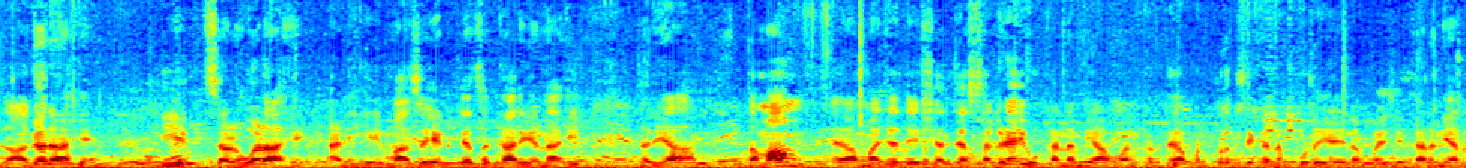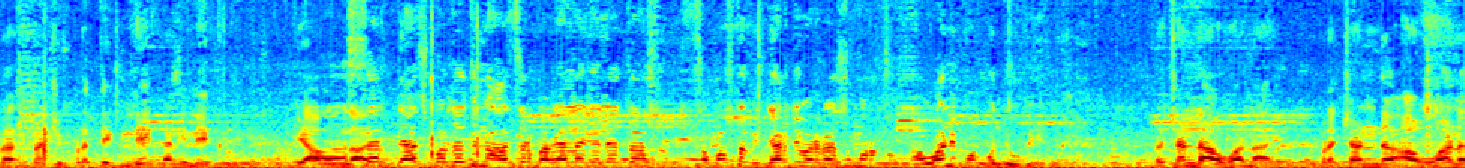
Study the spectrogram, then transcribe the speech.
जागर आहे ही एक चळवळ आहे आणि हे माझं एकट्याचं कार्य नाही. तर या तमाम या माझ्या देशातल्या सगळ्या युवकांना मी आवाहन करतोय आपण प्रत्येकानं पुढे यायला पाहिजे. कारण या राष्ट्राची प्रत्येक लेख आणि लेकरू हे आपलं त्याच पद्धतीनं आज जर बघायला गेलं तर समस्त विद्यार्थी वर्गासमोर आव्हाने कोणकोणती उभी आहेत? प्रचंड आव्हानं आहे. प्रचंड आव्हानं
